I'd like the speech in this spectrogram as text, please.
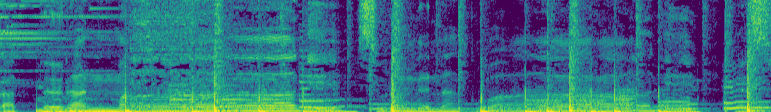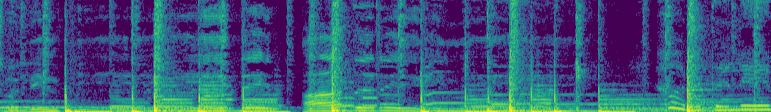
රත්තරන් මාගේ සුරංගනක් වාගේ ඇස්වලින් කීදේ ආදරේ හොරතලේ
